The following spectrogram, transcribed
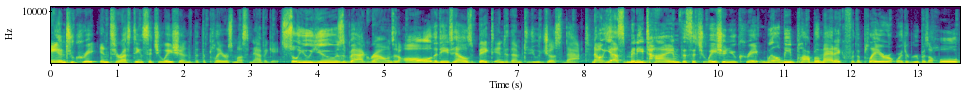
and to create interesting situations that the players must navigate. So you use backgrounds and all the details baked into them to do just that. Now, yes, many times the situation you create will be problematic for the player or the group as a whole,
